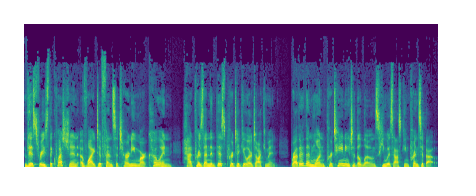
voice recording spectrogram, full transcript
This raised the question of why defense attorney Mark Cohen had presented this particular document rather than one pertaining to the loans he was asking Prince about.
